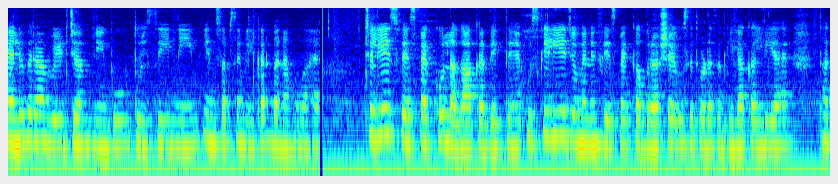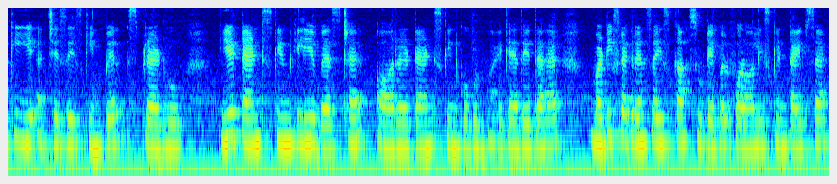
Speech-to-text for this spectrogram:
एलोवेरा, वीट जम, नींबू, तुलसी, नीम, इन सबसे मिलकर बना हुआ है। चलिए इस फेस पैक को लगा कर देखते हैं। उसके लिए जो मैंने फेस पैक का ब्रश है, उसे थोड़ा सा गीला कर लिया है, ताकि ये अच्छे से स्किन पर स्प्रेड हो। ये टेंट स्किन के लिए बेस्ट है और टेंट स्किन को गुड बाय कह देता है। मडी फ्रेग्रेंस है इसका, suitable for all skin types है।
